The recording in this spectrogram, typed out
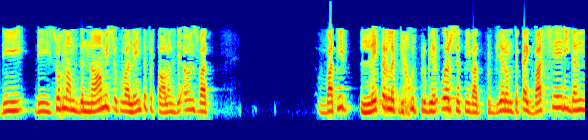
die die sogenaamde dinamiese ekwivalente vertalings, die ouens wat wat nie letterlik die goed probeer oorsit nie, wat probeer om te kyk wat sê die ding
